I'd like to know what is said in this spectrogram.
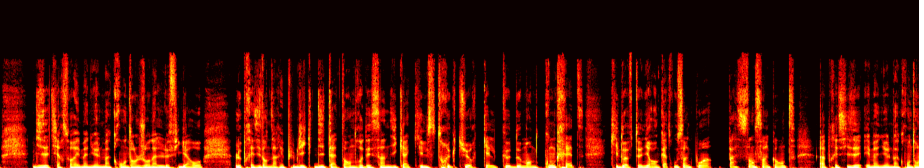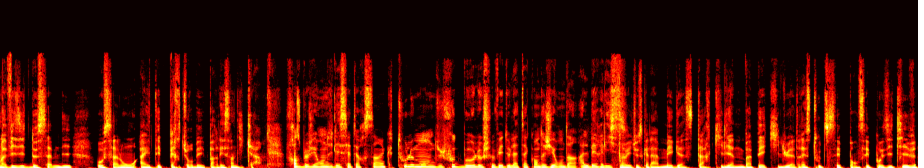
disait hier soir Emmanuel Macron dans le journal Le Figaro. Le président de la République dit attendre des syndicats qu'ils structurent quelques demandes concrètes qui doivent tenir en 4 ou 5 points pas 150, a précisé Emmanuel Macron, dont la visite de samedi au salon a été perturbée par les syndicats. France Bleu Gironde, il est 7h05. Tout le monde du football au chevet de l'attaquant des Girondins, Albert Ellis. Oui, jusqu'à la méga star Kylian Mbappé qui lui adresse toutes ses pensées positives.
